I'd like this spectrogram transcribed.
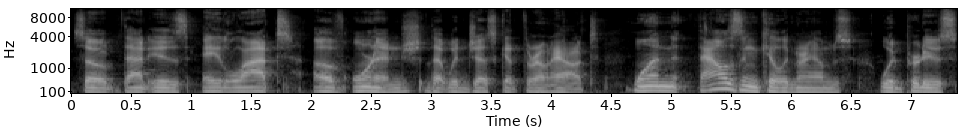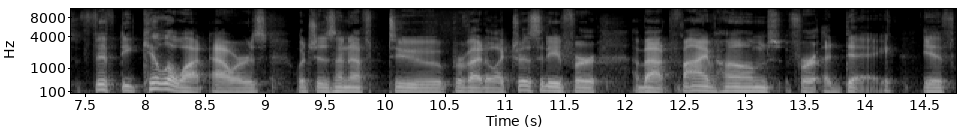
So, that is a lot of orange that would just get thrown out. 1,000 kilograms would produce 50 kilowatt hours, which is enough to provide electricity for about five homes for a day. If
